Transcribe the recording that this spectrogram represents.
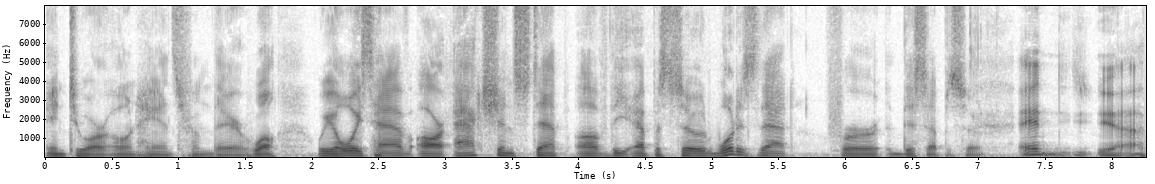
into our own hands from there. Well, we always have our action step of the episode. What is that for this episode? And yeah,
